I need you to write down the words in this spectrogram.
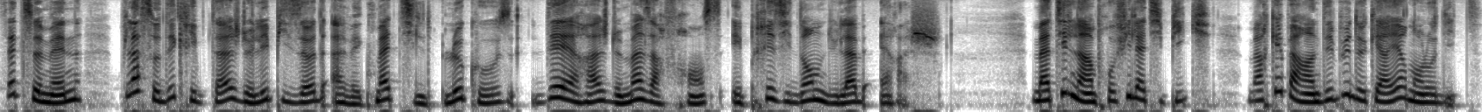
Cette semaine, place au décryptage de l'épisode avec Mathilde Lecause, DRH de Mazar France et présidente du Lab RH. Mathilde a un profil atypique, marqué par un début de carrière dans l'audit.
